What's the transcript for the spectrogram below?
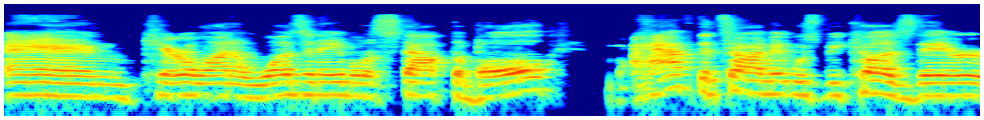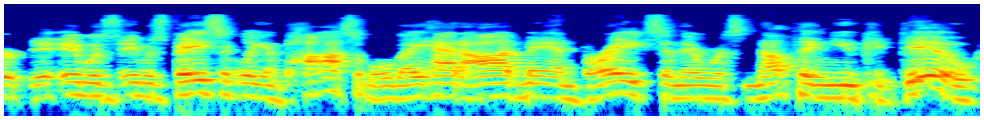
and Carolina wasn't able to stop the ball half the time it was because there it was it was basically impossible. They had odd man breaks and there was nothing you could do.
